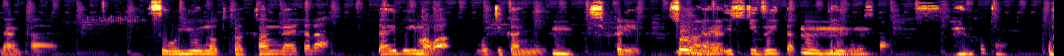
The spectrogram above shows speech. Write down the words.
な。なんか、そういうのとか考えたら、だいぶ今はもう時間にしっかり、そういうのが意識づいたっていうんですか？だいぶこと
